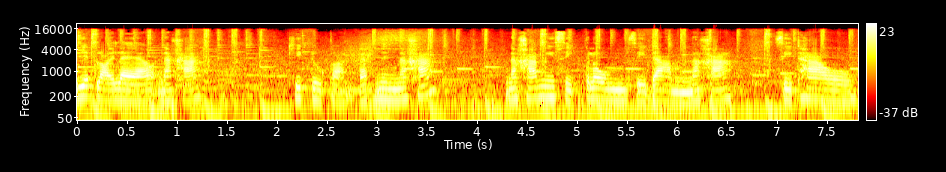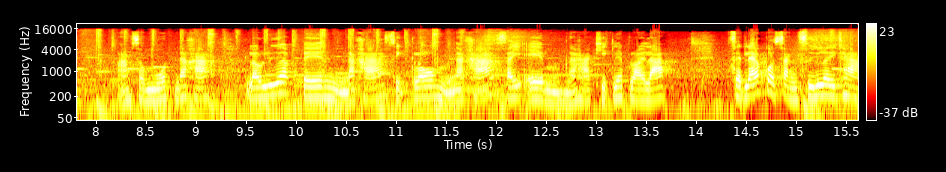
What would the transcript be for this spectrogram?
เรียบร้อยแล้วนะคะ คลิกดูก่อนแป๊บหนึ่งนะคะ นะคะ มีสีกลม สีดำนะคะ สีเทาสมมุตินะคะ เราเลือกเป็นนะคะสีกลมนะคะไซส์ M นะคะ คลิกเรียบร้อยละ เสร็จแล้วกดสั่งซื้อเลยค่ะ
